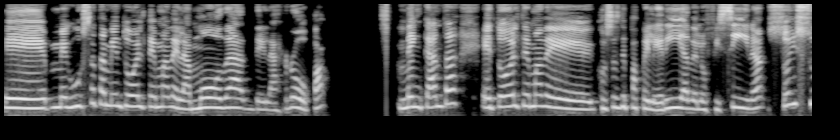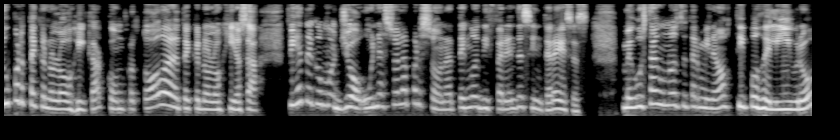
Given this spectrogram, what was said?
Eh, me gusta también todo el tema de la moda, de la ropa. Me encanta eh, todo el tema de cosas de papelería, de la oficina. Soy súper tecnológica, compro toda la tecnología. O sea, fíjate como yo, una sola persona, tengo diferentes intereses. Me gustan unos determinados tipos de libros.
